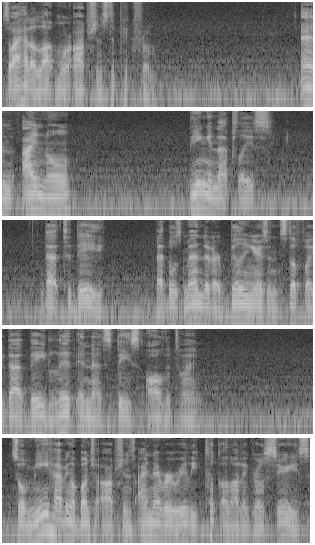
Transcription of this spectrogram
So I had a lot more options to pick from. And I know being in that place that today that those men that are billionaires and stuff like that, they live in that space all the time. So me having a bunch of options, I never really took a lot of girls serious.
